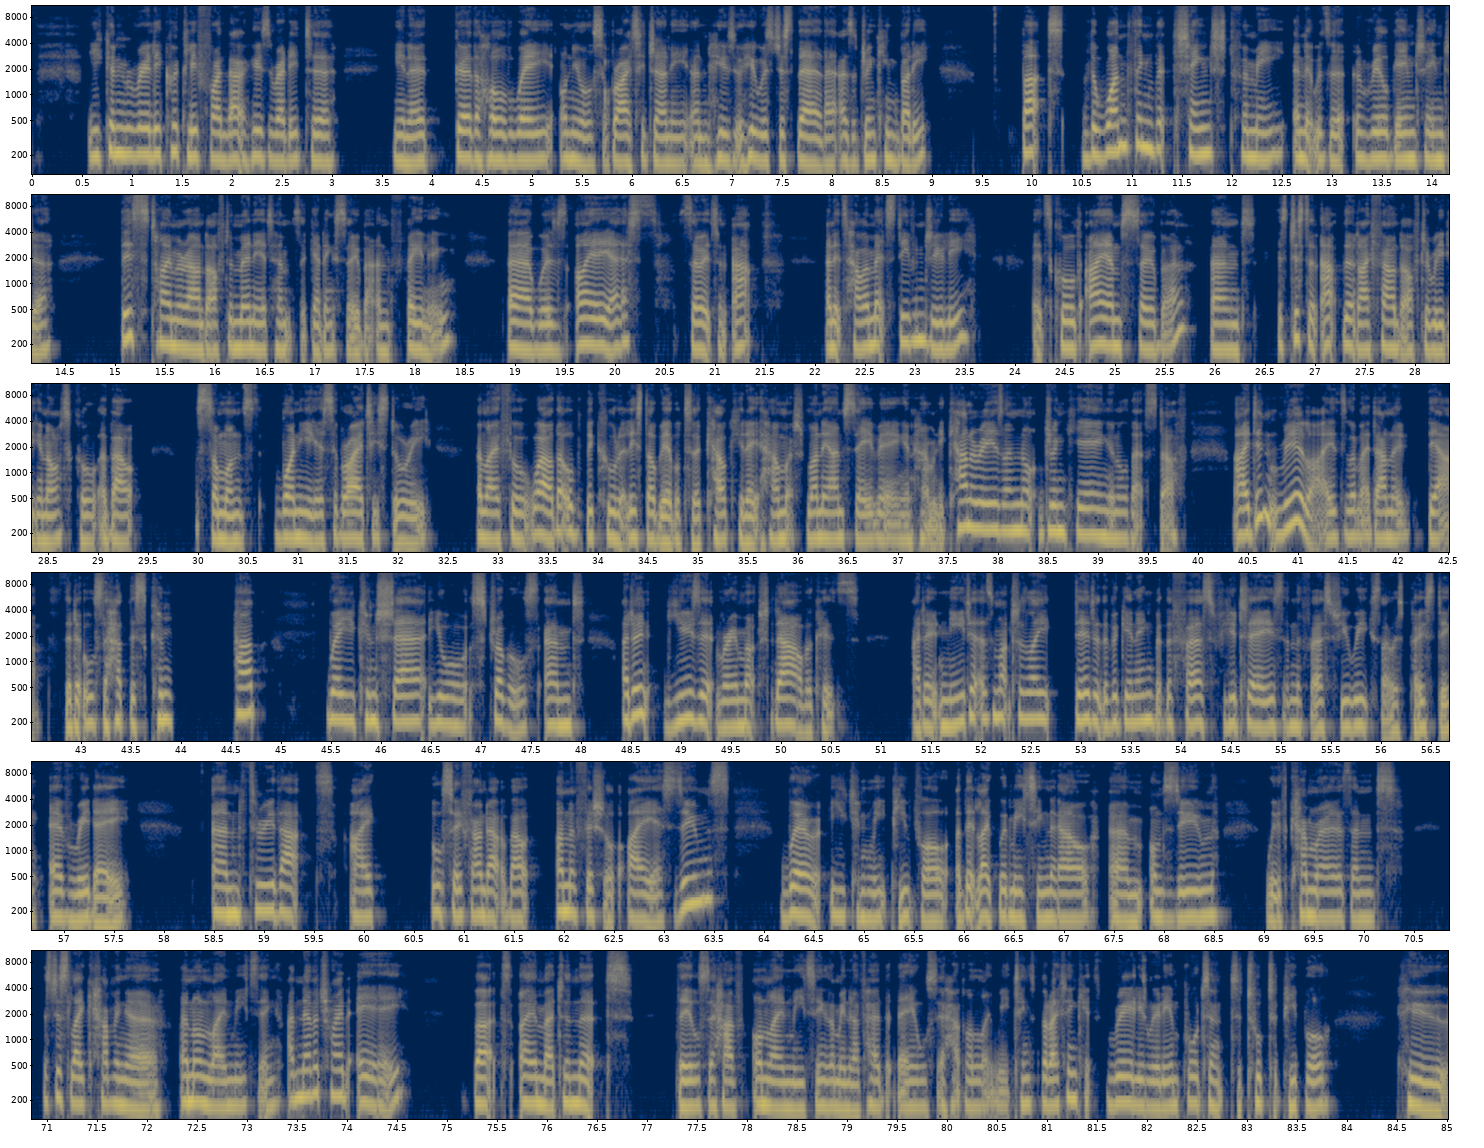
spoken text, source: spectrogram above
you can really quickly find out who's ready to, you know, go the whole way on your sobriety journey and who's who was just there as a drinking buddy. But the one thing that changed for me, and it was a, a real game changer, this time around, after many attempts at getting sober and failing, uh, was IAS. So it's an app, and it's how I met Steve and Julie. It's called I Am Sober, and it's just an app that I found after reading an article about someone's one year sobriety story. And I thought, wow, that would be cool. At least I'll be able to calculate how much money I'm saving and how many calories I'm not drinking and all that stuff. I didn't realize when I downloaded the app that it also had this tab where you can share your struggles. And I don't use it very much now because I don't need it as much as I did at the beginning. But the first few days and the first few weeks, I was posting every day. And through that, I also found out about unofficial IAS Zooms where you can meet people a bit like we're meeting now um, on Zoom with cameras and it's just like having a an online meeting. I've never tried AA, but I imagine that they also have online meetings. I mean, I've heard that they also have online meetings, but I think it's really, really important to talk to people who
